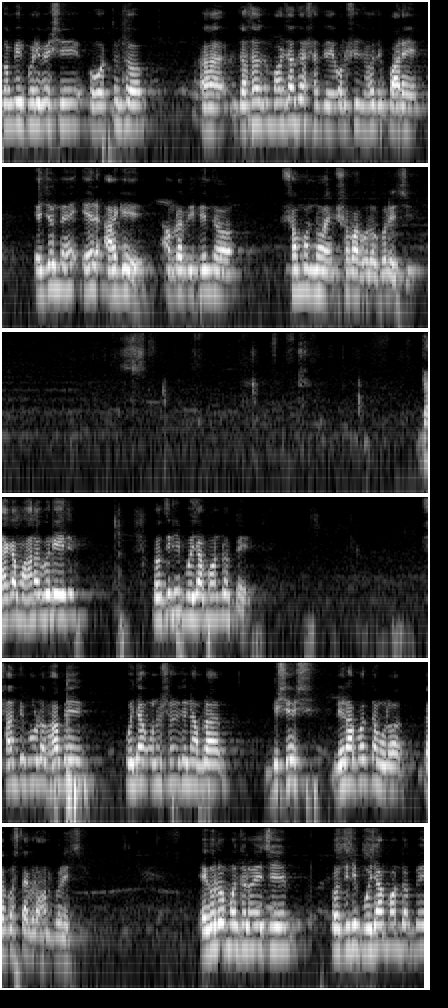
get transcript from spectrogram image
গম্ভীর পরিবেশে ও অত্যন্ত যথাযথ মর্যাদার সাথে অনুষ্ঠিত হতে পারে, এই জন্য এর আগে আমরা বিভিন্ন সমন্বয় সভাগুলো করেছি। ঢাকা মহানগরীর প্রতিটি পূজা মণ্ডপে শান্তিপূর্ণভাবে পূজা অনুষ্ঠানের জন্য আমরা বিশেষ নিরাপত্তামূলক ব্যবস্থা গ্রহণ করেছি। এগুলোর মধ্যে রয়েছে প্রতিটি পূজা মণ্ডপে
